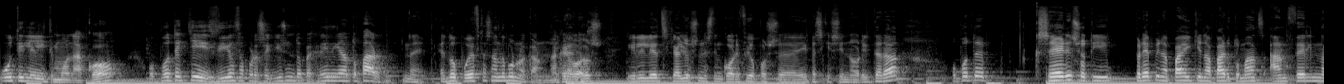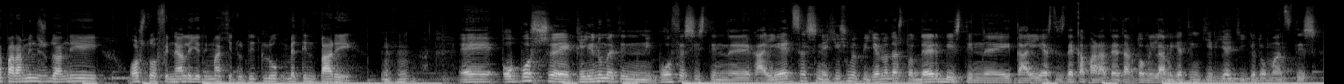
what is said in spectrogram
ούτε η Λίλη τη Μονακό. Οπότε και οι δύο θα προσεγγίσουν το παιχνίδι για να το πάρουν. Ναι, εδώ που έφτασαν δεν μπορούν να κάνουν. Ακριβώς. Ακριβώς. Η Λίλη έτσι κι αλλιώς είναι στην κορυφή όπως είπες και εσύ νωρίτερα. Οπότε ξέρεις ότι πρέπει να πάει και να πάρει το μάτς αν θέλει να παραμείνει ζωντανή ως το φινάλε για τη μάχη του τίτλου με την Παρή. Ε, Όπως κλείνουμε την υπόθεση στην ε, Γαλλία, έτσι θα συνεχίσουμε πηγαίνοντας στο ντέρμπι στην ε, Ιταλία στις 10 παρατέταρτο. Μιλάμε για την Κυριακή και το μάτς της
